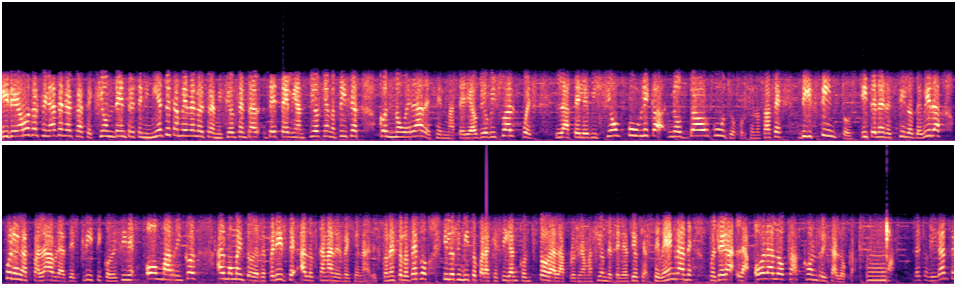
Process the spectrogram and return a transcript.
Y llegamos al final de nuestra sección de entretenimiento y también de nuestra emisión central de Teleantioquia Noticias con novedades en materia audiovisual, pues la televisión pública nos da orgullo porque nos hace distintos y tener estilos de vida, fueron las palabras del crítico de cine Omar Rincón al momento de referirse a los canales regionales. Con esto los dejo y los invito para que sigan con toda la programación de Teleantioquia TV en grande, pues llega la hora loca con risa loca. Beso gigante,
